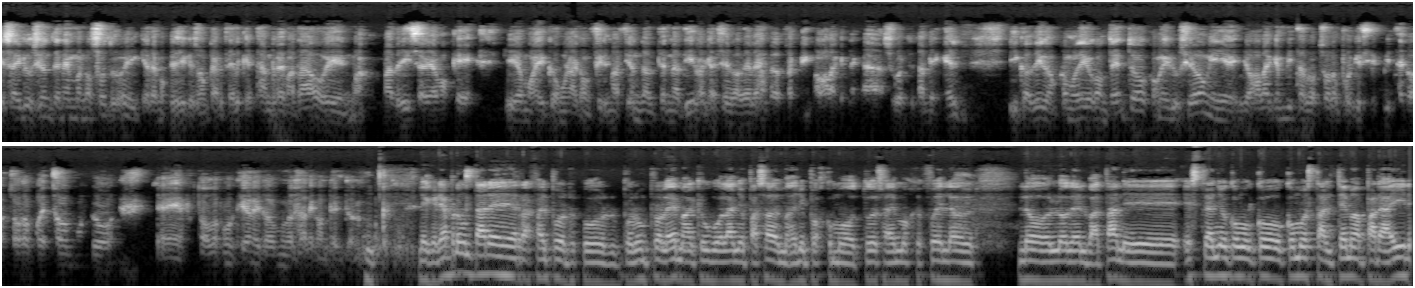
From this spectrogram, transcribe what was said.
esa ilusión tenemos nosotros y queremos que sí que son carteles que están rematados y en Madrid sabíamos que íbamos a ir con una confirmación de alternativa, que es la de Alejandro Fermín, ojalá que tenga suerte también él. Y como digo, como digo contento, con ilusión y, ojalá que invite a los toros, porque si invita a los toros, pues todo el mundo, eh, todo funciona y todo el mundo sale contento. Le quería preguntar, eh, Rafael, por, por, por, un problema que hubo el año pasado en Madrid, pues como todos sabemos que fue lo, lo, lo del Batán. Eh, este año, ¿cómo, ¿cómo, está el tema para ir?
